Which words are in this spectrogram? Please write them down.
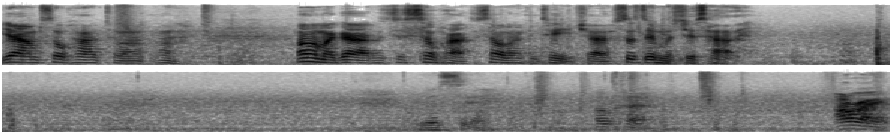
Yeah, I'm so hot to uh, Oh my god, it's just so hot. That's all I can tell you, child. Sister Emma's just hot. Let's see. Okay. Alright.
